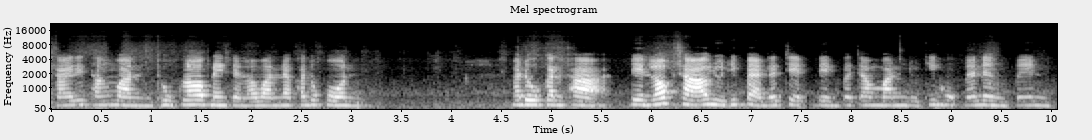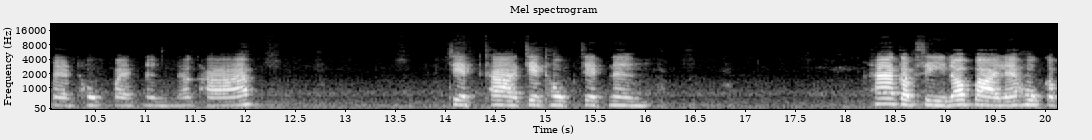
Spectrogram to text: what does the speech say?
ใช้ได้ทั้งวันทุกรอบในแต่ละวันนะคะทุกคน มาดูกันค่ะ เด่นรอบเช้าอยู่ที่ 8 และ 7 เด่นประจำวันอยู่ที่ 6 และ 1 เป็น 8 6 8 1 นะคะ 7 ค่ะ 7 6 7 1 5 กับ 4 รอบบ่ายและ 6 กับ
